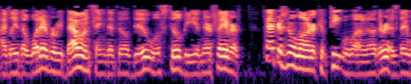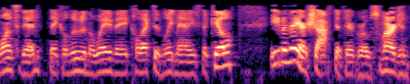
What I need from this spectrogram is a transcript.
I believe that whatever rebalancing that they'll do will still be in their favor. Packers no longer compete with one another as they once did. They collude in the way they collectively manage the kill. Even they are shocked at their gross margin.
